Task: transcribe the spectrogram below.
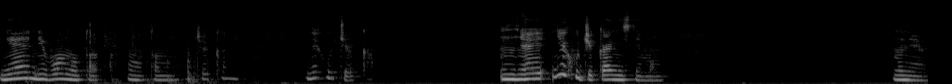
Nie, nie wolno tak. O, tam ucieka. Nie. Niech ucieka. Nie, niech ucieka, nic nie mam. No nie.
